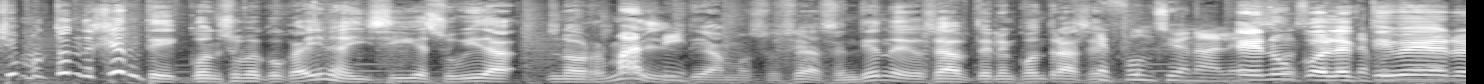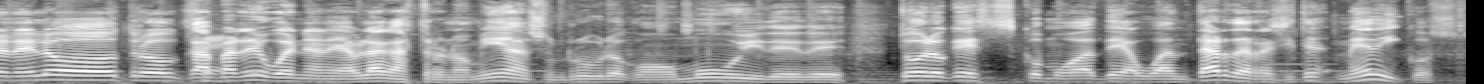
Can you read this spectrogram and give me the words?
que un montón de gente consume cocaína y sigue su vida normal, Sí. digamos. O sea, ¿se entiende? O sea, te lo encontrás en, Es funcional. es en un colectivero, en el otro. Sí. Aparte, bueno, ni hablar gastronomía, es un rubro como muy de, de- todo lo que es como de aguantar, de resistencia. Médicos,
